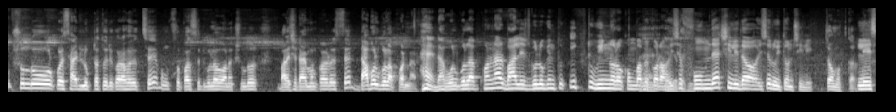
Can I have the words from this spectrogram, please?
খুব সুন্দর করে সাইড লুকটা তৈরি করা হয়েছে এবং সোফা সেটগুলো অনেক সুন্দর বালিশে ডায়মন্ড করা রয়েছে। ডাবল গোলাপ কর্নার। হ্যাঁ ডাবল গোলাপ কর্নার। বালিশগুলো কিন্তু একটু ভিন্ন রকম ভাবে হ্যাঁ, করা হয়েছে। ফোম দেওয়া ছিলি দেওয়া হয়েছে রুইতন ছিলি চমৎকার লেস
